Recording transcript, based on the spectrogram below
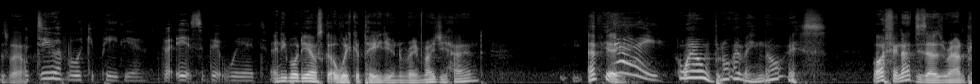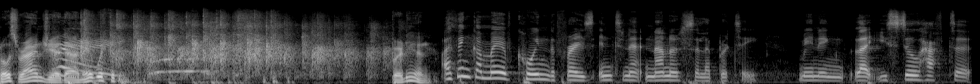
as well. I do have a Wikipedia, but it's a bit weird. Anybody else got a Wikipedia in the room? Raise your hand. Have you? Yay! Wow, blimey, nice. Well, I think that deserves a round of applause for Andrea down here. Hooray! Wiki- Brilliant. I think I may have coined the phrase internet nano celebrity, meaning like you still have to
